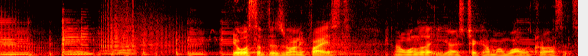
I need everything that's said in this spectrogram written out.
Yo, what's up? This is Ronnie Faisst, and I want to let you guys check out my wall of crosses.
